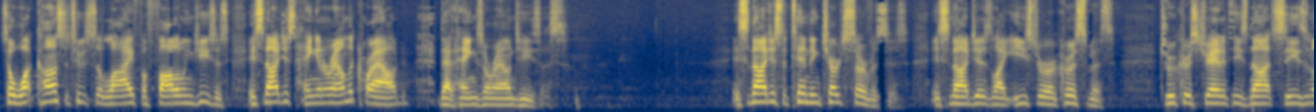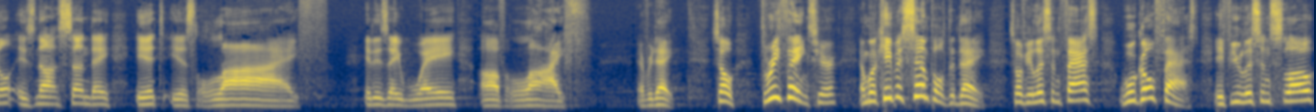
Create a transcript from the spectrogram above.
So, what constitutes the life of following Jesus? It's not just hanging around the crowd that hangs around Jesus. It's not just attending church services. It's not just like Easter or Christmas. True Christianity is not seasonal, it's not Sunday, it is life. It is a way of life every day. So, three things here, and we'll keep it simple today. So, if you listen fast, we'll go fast. If you listen slow,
